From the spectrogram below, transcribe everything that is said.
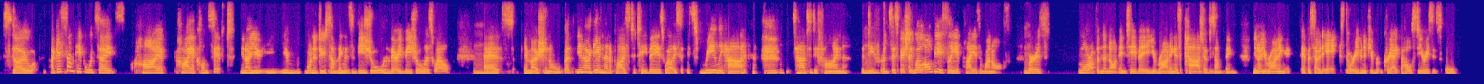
So I guess some people would say it's higher higher concept. You know, you you, you want to do something that's visual, very visual as well Mm. as emotional. But you know, again, that applies to TV as well. It's it's really hard. Mhm. It's hard to define the Mm. difference, especially well, obviously, a play is a one-off, Mm. whereas more often than not in TV, you're writing as part of something. You know, you're writing episode X, or even if you create the whole series, it's all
